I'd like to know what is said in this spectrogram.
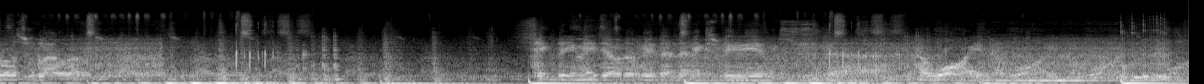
flowers. Take the image out of it and then experience uh, a void. A void. A void.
